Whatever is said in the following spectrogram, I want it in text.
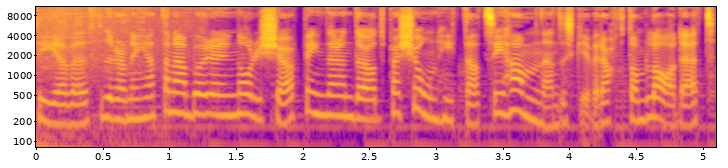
TV4-nyheterna börjar i Norrköping där en död person hittats i hamnen, det skriver Aftonbladet.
